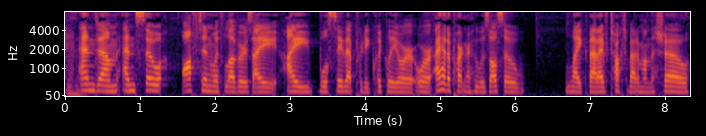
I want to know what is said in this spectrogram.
Mm-hmm. and um, and so often with lovers, I I will say that pretty quickly. Or or I had a partner who was also like that. I've talked about him on the show,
